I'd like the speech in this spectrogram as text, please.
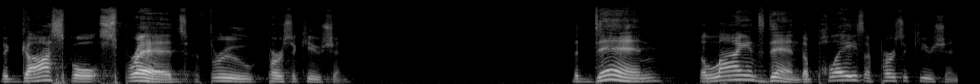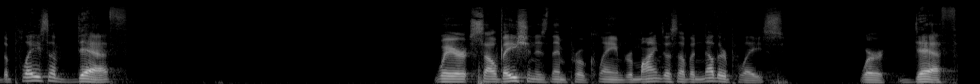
The gospel spreads through persecution. The den, the lion's den, the place of persecution, the place of death, where salvation is then proclaimed, reminds us of another place where death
